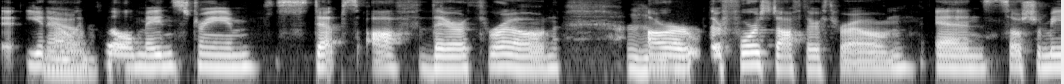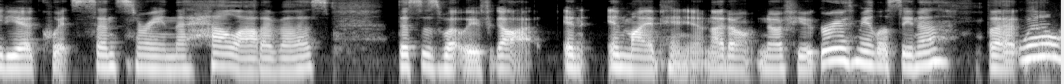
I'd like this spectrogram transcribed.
eh, you know, yeah. until mainstream steps off their throne mm-hmm. or they're forced off their throne and social media quits censoring the hell out of us, this is what we've got, in, in my opinion. I don't know if you agree with me, Lasina. But well,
